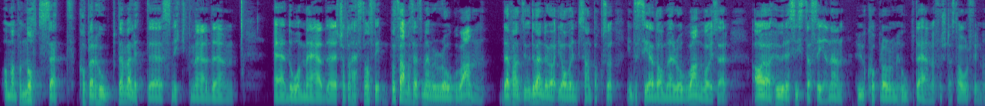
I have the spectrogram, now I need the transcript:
om man på något sätt kopplar ihop den väldigt eh, snyggt med eh, eh då med eh, Charlton Hestons film. På samma sätt som även Rogue One. Där fanns, det var ändå jag var intressant också, intresserad av, men Rogue One var ju så här. Ja, ja, hur är sista scenen? Hur kopplar de ihop det här med första Star Wars-filmen?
